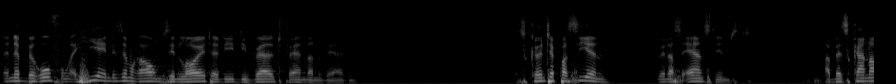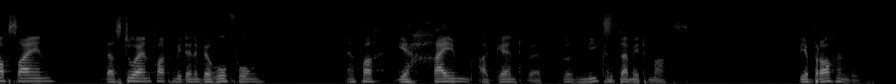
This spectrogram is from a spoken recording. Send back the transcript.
Deine Berufung hier in diesem Raum sind Leute, die die Welt verändern werden. Es könnte passieren, wenn du das ernst nimmst. Aber es kann auch sein, dass du einfach mit deiner Berufung einfach Geheimagent wirst, du nichts damit machst. Wir brauchen dich.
